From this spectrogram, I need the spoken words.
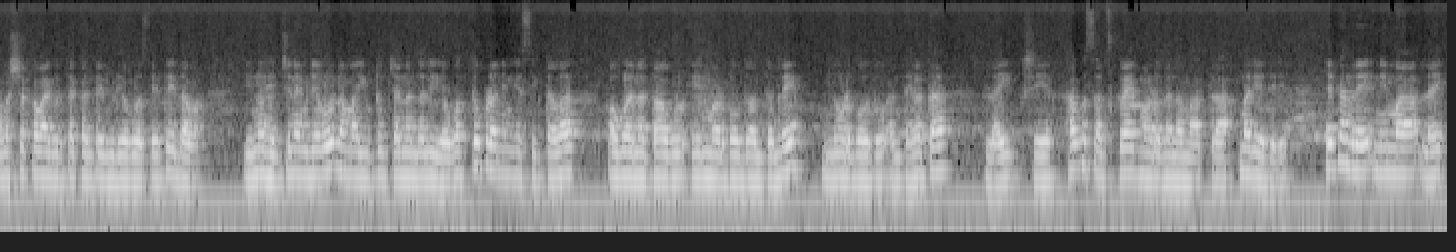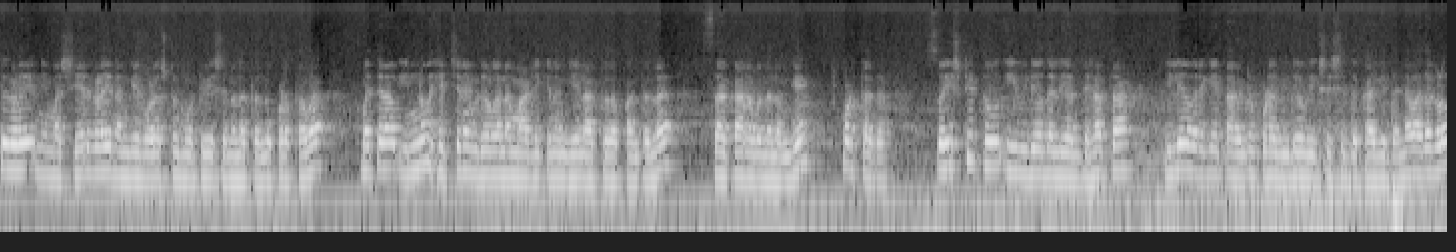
ಅವಶ್ಯಕವಾಗಿರ್ತಕ್ಕಂಥ ವಿಡಿಯೋಗಳು ಸಹಿತ ಇದ್ದಾವೆ ಇನ್ನೂ ಹೆಚ್ಚಿನ ವಿಡಿಯೋಗಳು ನಮ್ಮ ಯೂಟ್ಯೂಬ್ ಚಾನಲ್ನಲ್ಲಿ ಯಾವತ್ತೂ ಕೂಡ ನಿಮಗೆ ಸಿಗ್ತಾವ. ಅವುಗಳನ್ನು ತಾವುಗಳು ಏನು ಮಾಡ್ಬೋದು ಅಂತಂದರೆ ನೋಡ್ಬೋದು ಅಂತ ಹೇಳ್ತಾ ಲೈಕ್ ಶೇರ್ ಹಾಗೂ ಸಬ್ಸ್ಕ್ರೈಬ್ ಮಾಡೋದನ್ನು ಮಾತ್ರ ಮರೆಯದಿರಿ. ಯಾಕಂದರೆ ನಿಮ್ಮ ಲೈಕ್ಗಳೇ ನಿಮ್ಮ ಶೇರ್ಗಳೇ ನಮಗೆ ಭಾಳಷ್ಟು ಮೋಟಿವೇಶನನ್ನು ತಂದು ಕೊಡ್ತಾವೆ. ಮತ್ತು ನಾವು ಇನ್ನೂ ಹೆಚ್ಚಿನ ವಿಡಿಯೋಗಳನ್ನು ಮಾಡಲಿಕ್ಕೆ ನಮ್ಗೆ ಏನಾಗ್ತದಪ್ಪ ಅಂತಂದ್ರೆ ಸಹಕಾರವನ್ನು ನಮಗೆ ಕೊಡ್ತದೆ. ಸೊ ಇಷ್ಟಿತ್ತು ಈ ವಿಡಿಯೋದಲ್ಲಿ ಅಂತ ಹೇಳ್ತಾ, ಇಲ್ಲಿಯವರೆಗೆ ತಾವೆಲ್ಲರೂ ಕೂಡ ವಿಡಿಯೋ ವೀಕ್ಷಿಸಿದ್ದಕ್ಕಾಗಿ ಧನ್ಯವಾದಗಳು.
